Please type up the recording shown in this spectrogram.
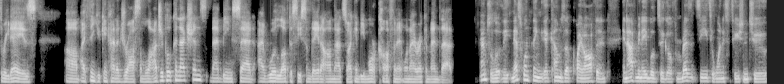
three days, um, I think you can kind of draw some logical connections. That being said, I would love to see some data on that so I can be more confident when I recommend that. Absolutely. And that's one thing that comes up quite often. And I've been able to go from residency to one institution to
